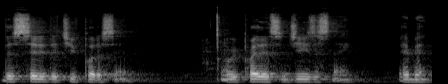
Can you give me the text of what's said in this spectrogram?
this city that you've put us in. And we pray this in Jesus' name. Amen.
